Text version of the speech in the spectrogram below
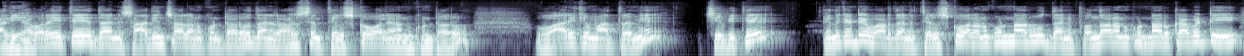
అది ఎవరైతే దాన్ని సాధించాలనుకుంటారో దాని రహస్యం తెలుసుకోవాలని అనుకుంటారో వారికి మాత్రమే చెబితే ఎందుకంటే వారు దాన్ని తెలుసుకోవాలనుకుంటున్నారు దాన్ని పొందాలనుకుంటున్నారు కాబట్టి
